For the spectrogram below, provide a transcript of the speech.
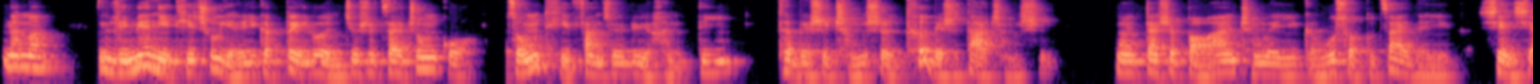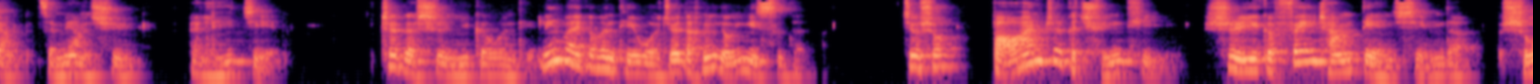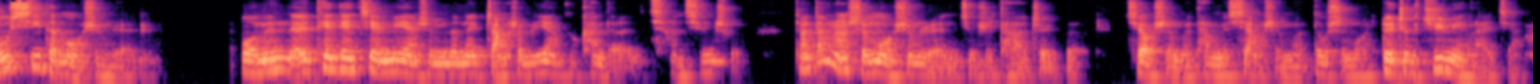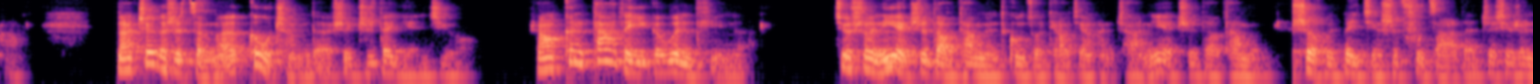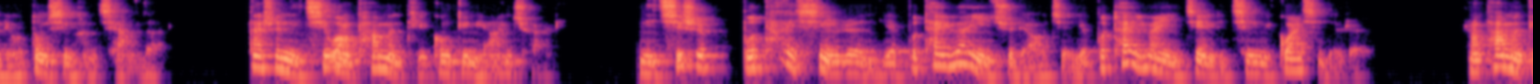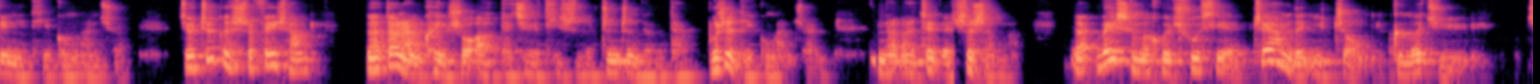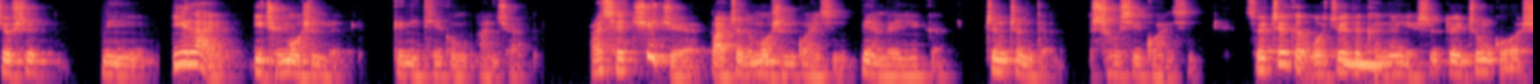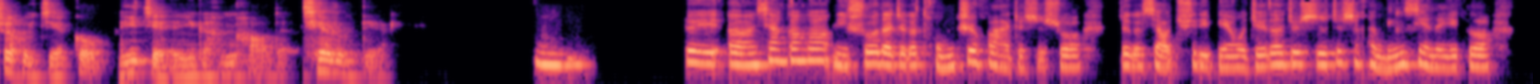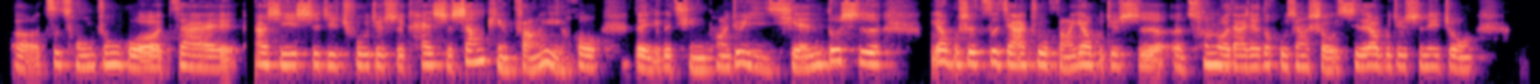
那么里面你提出也一个悖论，就是在中国总体犯罪率很低，特别是城市，特别是大城市。那但是保安成为一个无所不在的一个现象，怎么样去呃理解？这个是一个问题。另外一个问题，我觉得很有意思的，就是说保安这个群体。是一个非常典型的熟悉的陌生人，我们呃天天见面什么的，那长什么样都看得很清楚。但当然是陌生人，就是他这个叫什么，他们想什么都是陌。对这个居民来讲，那这个是怎么构成的，是值得研究。然后更大的一个问题呢，就是说你也知道他们工作条件很差，你也知道他们社会背景是复杂的，这些人流动性很强的，但是你期望他们提供给你安全。你其实不太信任，也不太愿意去了解，也不太愿意建立亲密关系的人，让他们给你提供安全，就这个是非常。那当然可以说啊，它其实提示了真正的它不是提供安全。那么这个是什么？那为什么会出现这样的一种格局？就是你依赖一群陌生人给你提供安全，而且拒绝把这个陌生关系变为一个真正的。熟悉关系，所以这个我觉得可能也是对中国社会结构理解的一个很好的切入点。嗯，对，嗯，像刚刚你说的这个同质化，就是说这个小区里边，我觉得就是这是很明显的一个，呃，自从中国在二十一世纪初就是开始商品房以后的一个情况，就以前都是要不是自家住房，要不就是呃村落大家都互相熟悉的，要不就是那种。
